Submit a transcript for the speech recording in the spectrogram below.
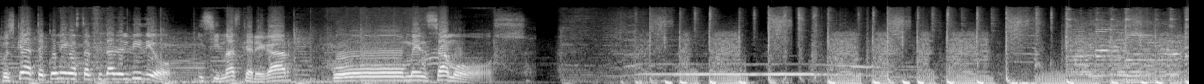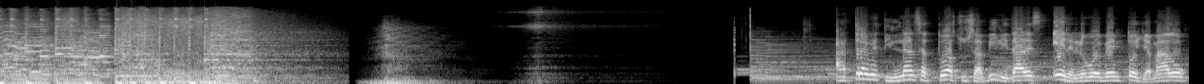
Pues quédate conmigo hasta el final del video. Y sin más que agregar, comenzamos. Atrévete y lanza todas tus habilidades en el nuevo evento llamado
